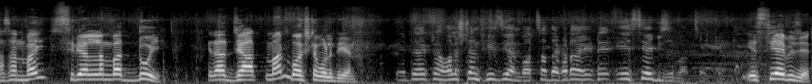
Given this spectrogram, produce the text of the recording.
হাসান ভাই সিরিয়াল নাম্বার দুই। এটা জাতমান বয়সটা বলে দিয়েন। এটা একটা হলস্টাইন ফিজিয়ান বাচ্চা দেখাটা এটা এসিআই বীজের বাচ্চা। এসিআই বিজের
